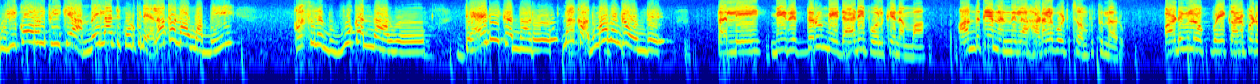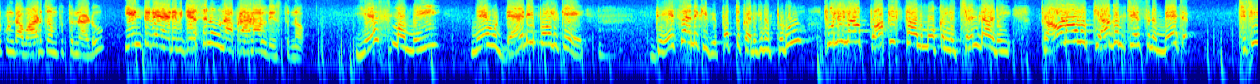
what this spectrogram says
పులికోరలు పీకే అన్నయ్య లాంటి కొడుకుని ఎలా కన్నావు మమ్మీ? అసలు నువ్వు కన్నావు డాడీ కన్నారు నాకు అనుమానంగా ఉంది. తల్లి మీరిద్దరూ మీ డాడీ పోలికేనమ్మా. అందుకే నన్ను ఇలా హడలగొట్టి చంపుతున్నారు. అడవిలోకి పోయి కనపడకుండా వాడు చంపుతున్నాడు. ఇంటిని అడవి చేసి నువ్వు నా ప్రాణాలు తీస్తున్నావు. ఎస్ మమ్మీ మేము డాడీ పోలికే. దేశానికి విపత్తు కలిగినప్పుడు పులిలా పాకిస్తాన్ మోకల్ని చెండాడి ప్రాణాలు త్యాగం చేసిన మేజర్ చిచి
